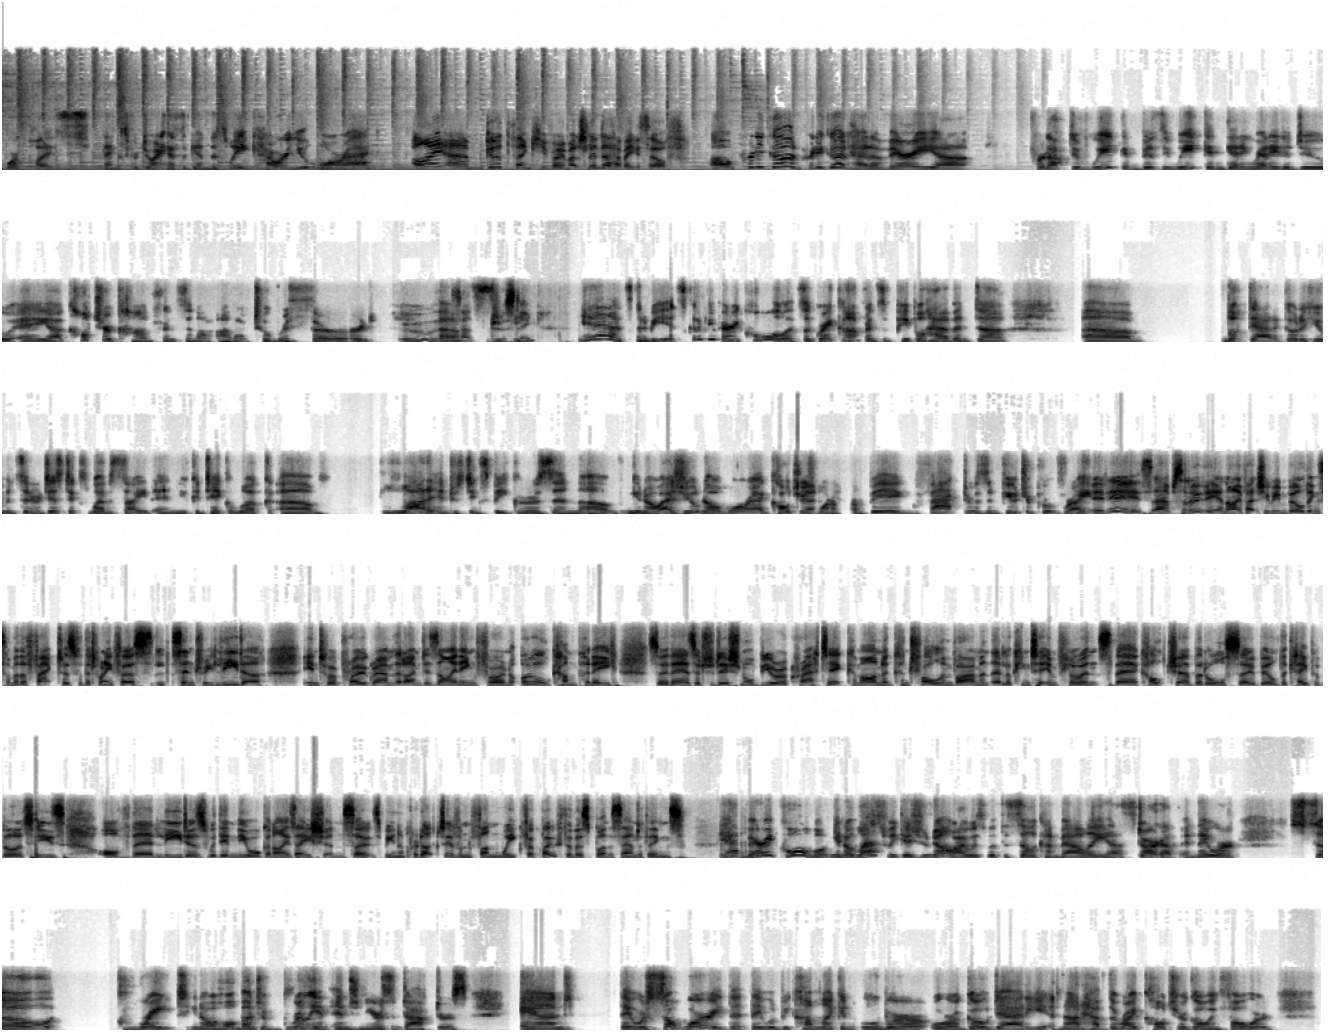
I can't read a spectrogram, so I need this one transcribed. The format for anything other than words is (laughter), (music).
Workplace. Thanks for joining us again this week. How are you, Morag? I am good, thank you very much. Linda, how about yourself? Oh, pretty good, pretty good. Had a very uh, productive week and busy week, and getting ready to do a uh, culture conference in, on October 3rd. Ooh, that um, sounds interesting. Yeah, it's gonna be it's gonna be very cool. It's a great conference. If people haven't uh, uh, looked at it, go to Human Synergistics website and you can take a look. Um, lot of interesting speakers and uh, you know as you know morag culture is one of our big factors in future proof right? It is absolutely and i've actually been building some of the factors for the 21st century leader into a program that i'm designing for an oil company. So there's a traditional bureaucratic command and control environment. They're looking to influence their culture but also build the capabilities of their leaders within the organization. So it's been a productive and fun week for both of us by the sound of things. Yeah, very cool. Well, you know, last week, as you know, I was with the Silicon Valley uh, startup, and they were so great. You know, a whole bunch of brilliant engineers and doctors, and they were so worried that they would become like an Uber or a GoDaddy and not have the right culture going forward.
